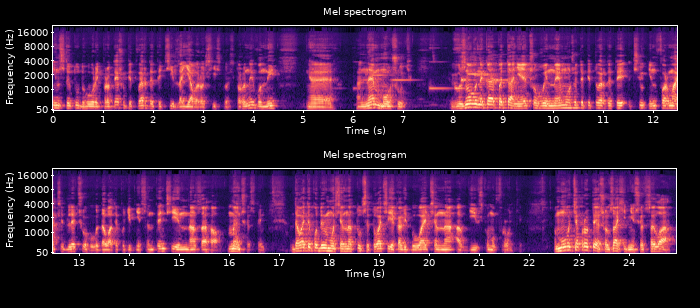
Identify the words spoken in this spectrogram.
інститут говорить про те, що підтвердити ці заяви російської сторони вони е, не можуть. Знову виникає питання: якщо ви не можете підтвердити цю інформацію, для чого видавати подібні сентенції на загал? Менше з тим. Давайте подивимося на ту ситуацію, яка відбувається на Авдіївському фронті. Мовиться про те, що західніше села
